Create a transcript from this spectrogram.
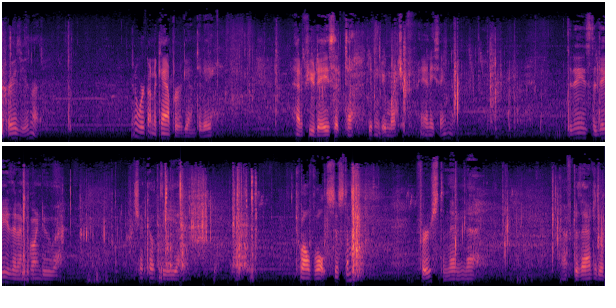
Crazy, isn't it? Gonna work on the camper again today. Had a few days that uh, didn't do much of anything. Today is the day that I'm going to uh, check out the uh, 12 volt system first, and then uh, after that it'll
